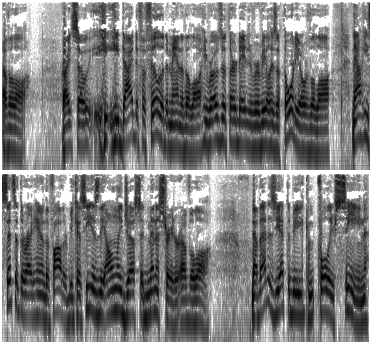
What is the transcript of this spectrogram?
of the law. Right? So he, he died to fulfill the demand of the law. He rose the third day to reveal his authority over the law. Now he sits at the right hand of the Father because he is the only just administrator of the law. Now that is yet to be fully seen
